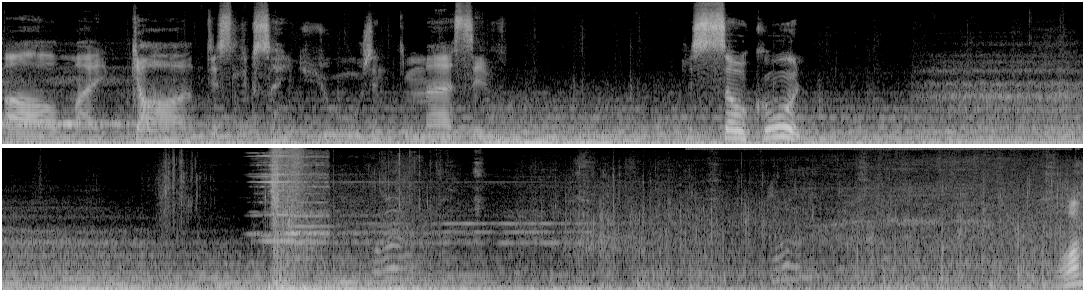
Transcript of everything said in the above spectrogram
Oh my god, this looks huge and massive. It's so cool. What?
